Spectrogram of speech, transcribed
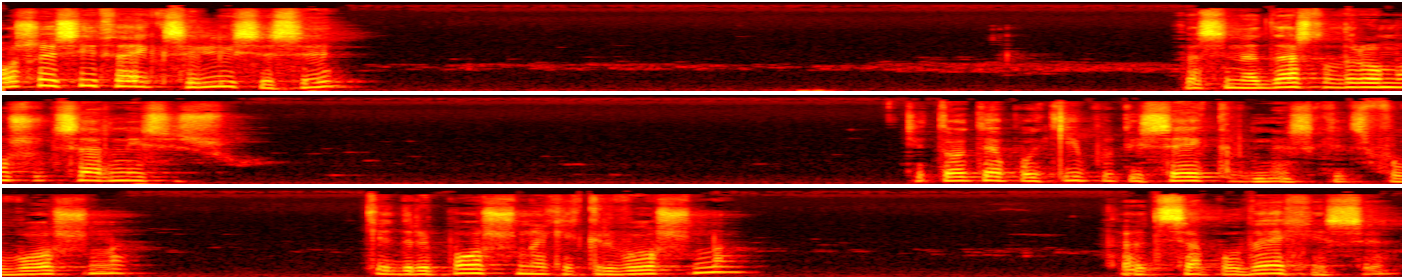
Όσο εσύ θα εξελίσσεσαι, θα συναντάς το δρόμο σου τις αρνήσεις σου. Και τότε από εκεί που τις έκρινες και τις φοβόσουνα και ντρεπόσουνα και κρυβόσουνα, θα τις αποδέχεσαι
